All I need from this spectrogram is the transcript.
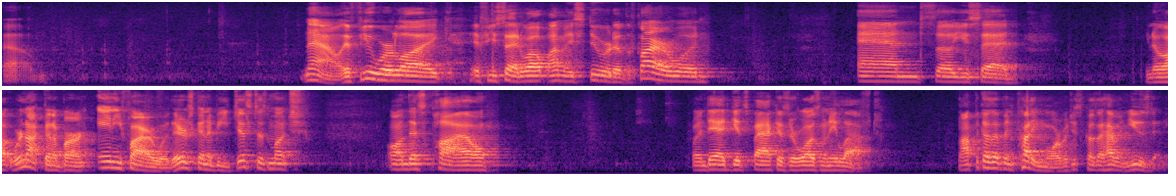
Um, now, if you were like, if you said, well, I'm a steward of the firewood, and so you said, you know what, we're not going to burn any firewood. There's going to be just as much on this pile when Dad gets back as there was when he left. Not because I've been cutting more, but just because I haven't used any.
